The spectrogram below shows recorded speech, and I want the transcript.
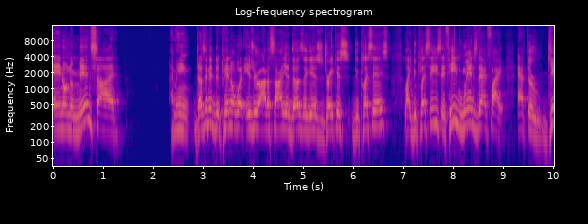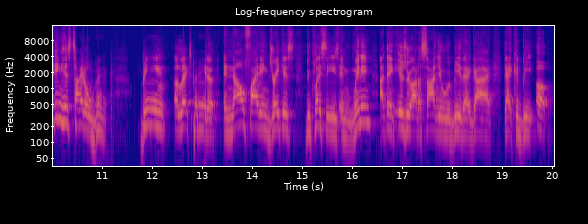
And on the men's side, I mean, doesn't it depend on what Israel Adesanya does against Dricus Du Plessis? Like Du Plessis, if he wins that fight after getting his title back, beating Alex Pereira, and now fighting Dricus Du Plessis and winning, I think Israel Adesanya would be that guy that could be up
